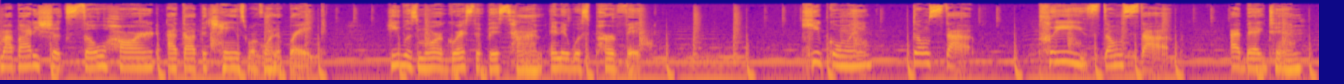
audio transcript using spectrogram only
My body shook so hard, I thought the chains were going to break. He was more aggressive this time, and it was perfect. Keep going. Don't stop. Please don't stop. I begged him.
